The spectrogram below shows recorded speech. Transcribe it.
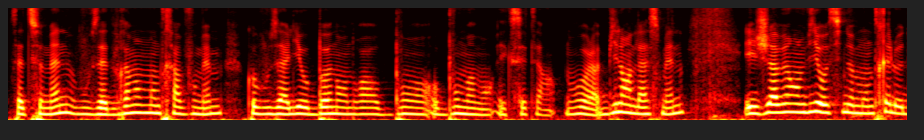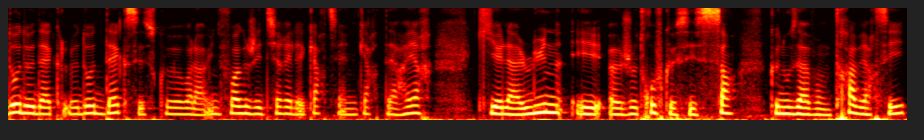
cette semaine, vous vous êtes vraiment montré à vous-même que vous alliez au bon endroit, au bon, au bon moment, etc. Donc voilà, bilan de la semaine. Et j'avais envie aussi de montrer le dos de deck. Le dos de deck, c'est ce que, voilà, une fois que j'ai tiré les cartes, il y a une carte derrière qui est la lune. Et euh, je trouve que c'est ça que nous avons traversé.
